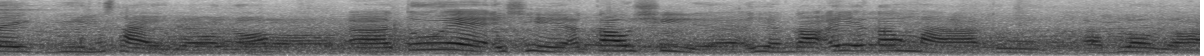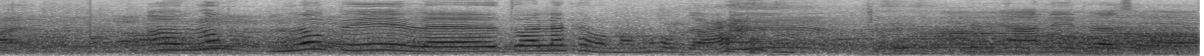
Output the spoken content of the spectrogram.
တိတ်ပြီးမဆိုင်ဘူးပေါ့နော်အဲသူ့ရဲ့အရှင်အကောက်ရှိတယ်အရင်ကအဲ့အကောက်မှာသူဘလော့သွားတယ်အဲလုတ်လုတ်ပြီးလဲသူလက်ခံမှာမဟုတ်တာညာနေအတွက်ဆိုတော့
